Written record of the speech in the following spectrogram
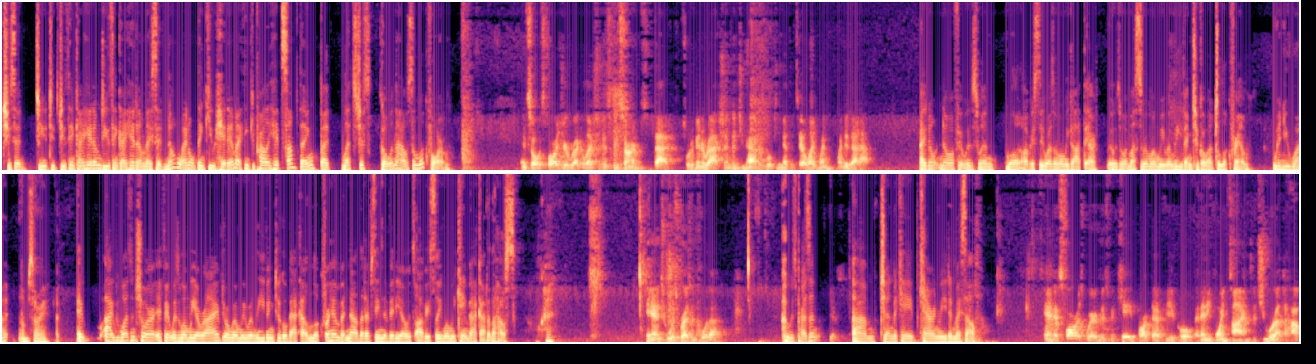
She said, "Do you, do you think I hit him? Do you think I hit him?" And I said, "No, I don't think you hit him. I think you probably hit something. But let's just go in the house and look for him." And so, as far as your recollection is concerned, that sort of interaction that you had looking at the taillight, when, when did that happen? I don't know if it was when. Well, obviously it obviously wasn't when we got there. It was what must have been when we were leaving to go out to look for him. When you what? I'm sorry. It, I wasn't sure if it was when we arrived or when we were leaving to go back out and look for him. But now that I've seen the video, it's obviously when we came back out of the house. Okay. And who was present for that? Who was present? Yes. Um, Jen McCabe, Karen Read, and myself. And as far as where Ms. McCabe parked that vehicle, at any point in time that you were at the house,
